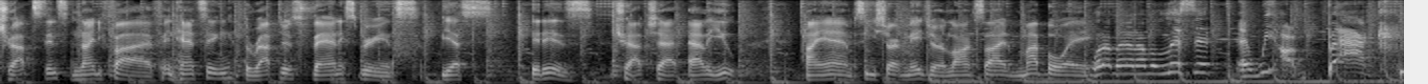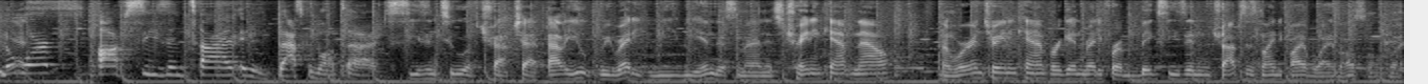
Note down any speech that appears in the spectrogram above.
Trapped since 95, enhancing the Raptors fan experience. Yes, it is Trap Chat Alley Oop. I am C Sharp Major alongside my boy. What up, man? I'm Illicit, and we are back. No Yes. more off-season time. It is basketball time. Season two of Trap Chat Alley Oop. We ready. We, we in this, man. It's training camp now. And we're in training camp. We're getting ready for a big season. Traps is 95 wise also, but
